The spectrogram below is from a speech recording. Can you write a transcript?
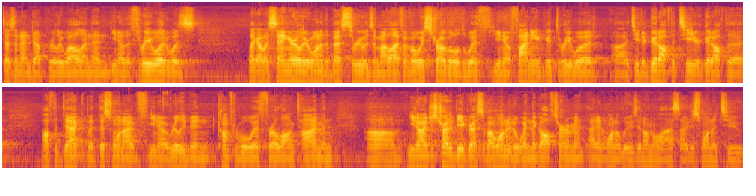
doesn't end up really well. And then you know the three wood was like I was saying earlier, one of the best three woods in my life. I've always struggled with, you know, finding a good three wood. Uh, it's either good off the tee or good off the off the deck. But this one I've, you know, really been comfortable with for a long time. And um, you know, I just try to be aggressive. I wanted to win the golf tournament. I didn't want to lose it on the last. I just wanted to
